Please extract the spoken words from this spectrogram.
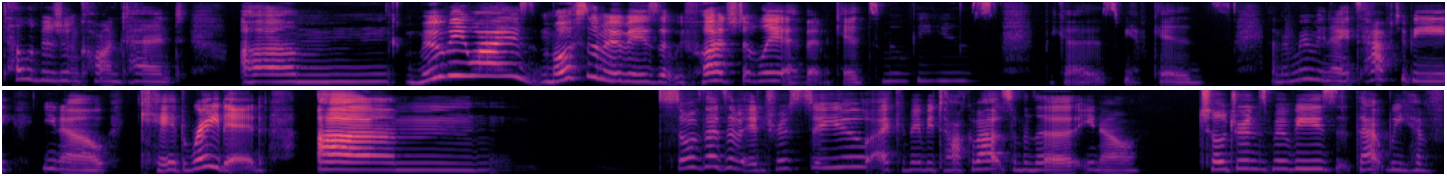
television content. Um, movie wise, most of the movies that we've watched of late have been kids' movies because we have kids and our movie nights have to be, you know, kid rated. Um, so if that's of interest to you, I can maybe talk about some of the, you know, children's movies that we have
